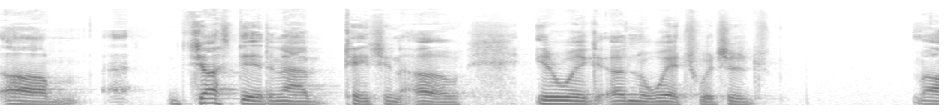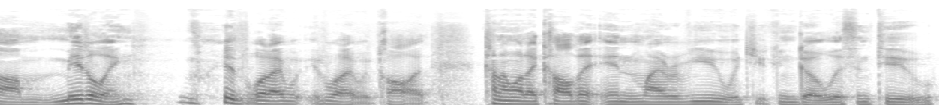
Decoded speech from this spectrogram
um, just did an adaptation of Earwig and the Witch, which is um, middling, is what I is what I would call it. Kind of what I called it in my review, which you can go listen to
